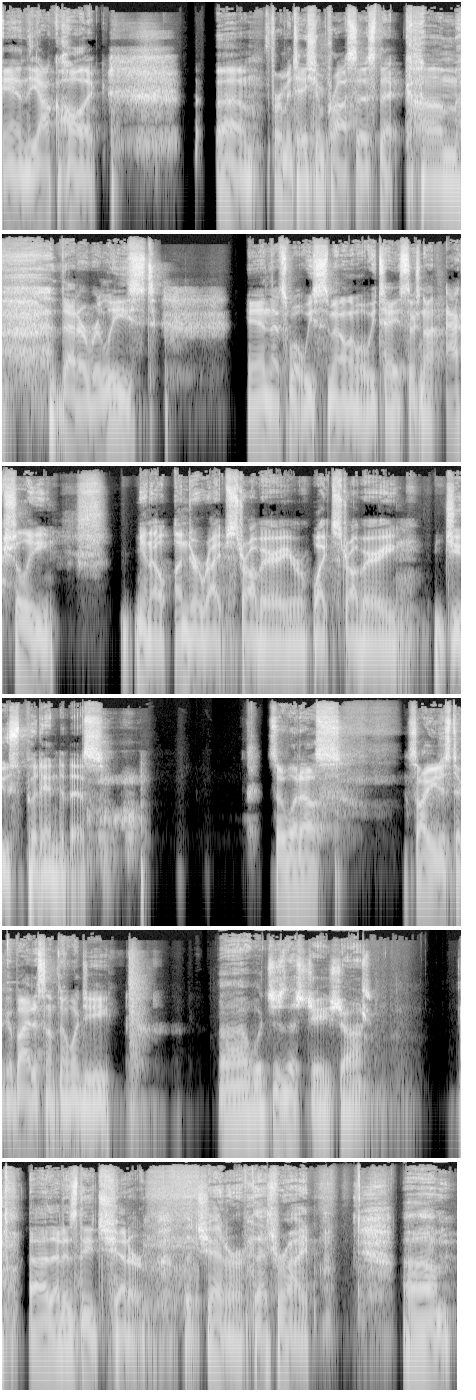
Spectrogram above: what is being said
and the alcoholic um, fermentation process that come that are released and that's what we smell and what we taste there's not actually you know underripe strawberry or white strawberry juice put into this. So what else? Saw you just took a bite of something. What'd you eat? Uh which is this cheese josh uh, that is the cheddar. The cheddar. That's right. Um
